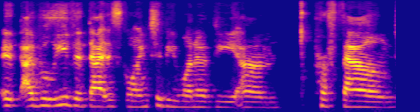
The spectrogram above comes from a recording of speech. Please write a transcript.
it, I believe that that is going to be one of the um, profound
